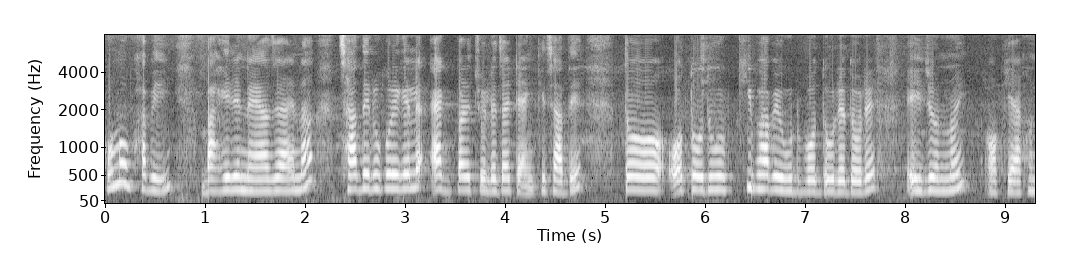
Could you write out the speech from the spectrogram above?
কোনোভাবেই বাহিরে নেওয়া যায় না। ছাদের উপরে গেলে একবারে চলে যায় ট্যাঙ্কি ছাদে। তো অত দূর কীভাবে উঠবো দৌড়ে দৌড়ে? এই জন্যই ওকে এখন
